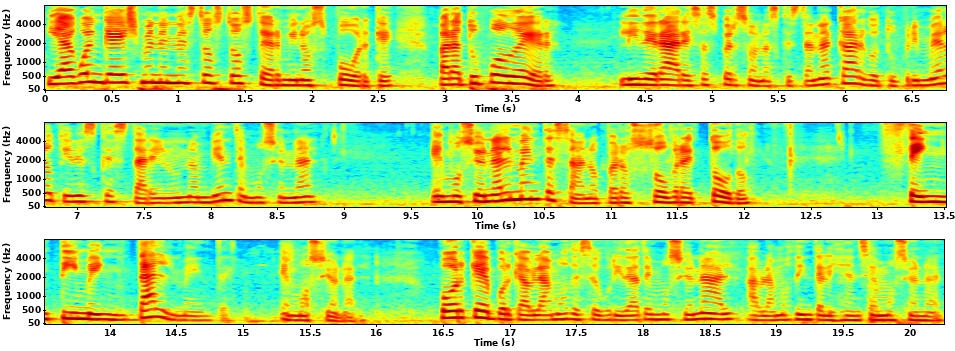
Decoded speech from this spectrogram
Y hago engagement en estos dos términos porque para tu poder liderar esas personas que están a cargo, tú primero tienes que estar en un ambiente emocional, emocionalmente sano, pero sobre todo sentimentalmente emocional. ¿Por qué? Porque hablamos de seguridad emocional, hablamos de inteligencia emocional.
